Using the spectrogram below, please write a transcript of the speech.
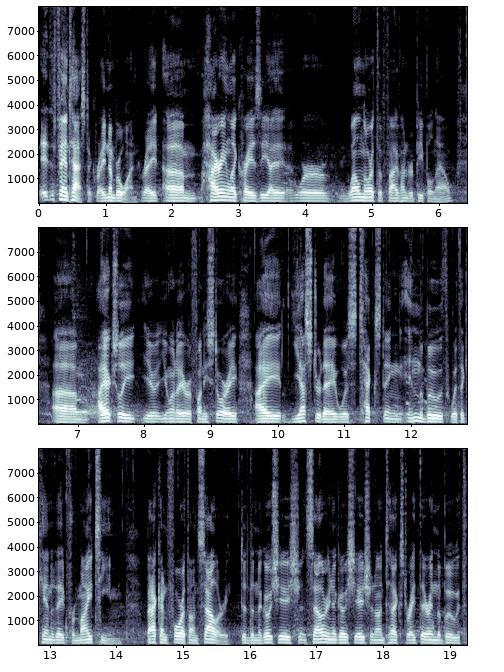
it's fantastic, right, number one, right? Um, hiring like crazy, I, we're well north of 500 people now. Um, I actually, you, you want to hear a funny story? I, yesterday, was texting in the booth with a candidate from my team, back and forth on salary. Did the negotiation, salary negotiation on text right there in the booth,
